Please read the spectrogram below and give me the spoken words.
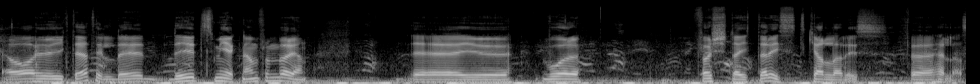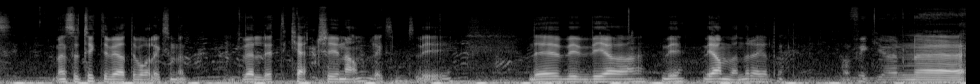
Ja, hur gick det till? Det, det är ju ett smeknamn från början. Det är ju vår första gitarrist kallades för Hellas. Men så tyckte vi att det var liksom ett, ett väldigt catchy namn liksom. Så vi, det, vi, vi, vi, vi använder det helt enkelt. Han fick ju en... eh,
